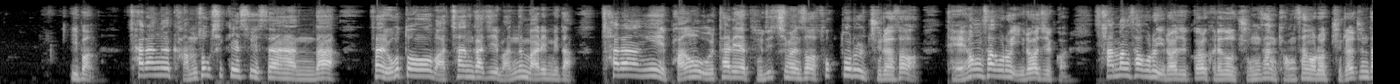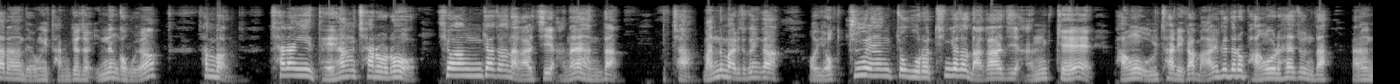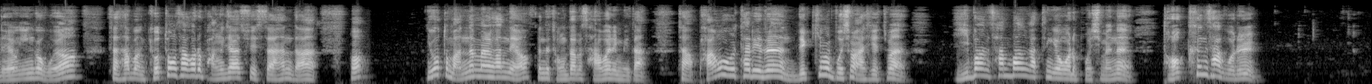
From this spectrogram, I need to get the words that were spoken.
2번. 차량을 감속시킬 수 있어야 한다. 자, 이것도 마찬가지 맞는 말입니다. 차량이 방어 울타리에 부딪히면서 속도를 줄여서 대형 사고로 이루어질 걸, 사망 사고로 이루어질 걸 그래도 중상, 경상으로 줄여준다라는 내용이 담겨져 있는 거고요. 3번, 차량이 대항 차로로 튕겨져 나가지 않아야 한다. 자, 맞는 말이죠. 그러니까 어, 역주행 쪽으로 튕겨져 나가지 않게 방어 울타리가 말 그대로 방어를 해준다 라는 내용인 거고요. 자, 4번 교통사고를 방지할 수 있어야 한다. 어? 이것도 맞는 말 같네요. 근데 정답은 4번입니다. 자, 방어 울타리는 느낌을 보시면 아시겠지만 2번, 3번 같은 경우를 보시면은 더 큰 사고를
